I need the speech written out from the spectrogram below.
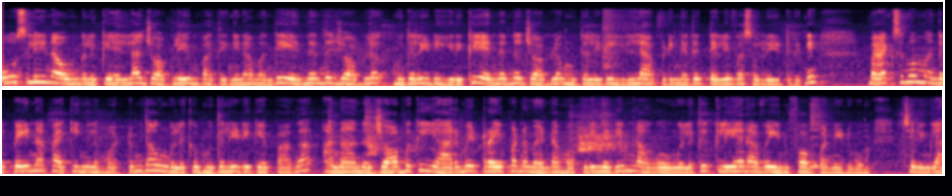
மோஸ்ட்லி நான் உங்களுக்கு எல்லா ஜாப்லேயும் பார்த்தீங்கன்னா வந்து எந்தெந்த ஜாபில் முதலீடு இருக்குது எந்தெந்த ஜாபில் முதலீடு இல்லை அப்படிங்கிறத தெளிவாக சொல்லிகிட்டு இருக்கேன். மேக்ஸிமம் அந்த பேனா பேக்கிங்கில் மட்டும்தான் உங்களுக்கு முதலீடு கேட்பாங்க. ஆனால் அந்த ஜாபுக்கு யாருமே ட்ரை பண்ண வேண்டாம் அப்படிங்கிறது அப்படிங்கிறதையும் நாங்கள் உங்களுக்கு கிளியராகவே இன்ஃபார்ம் பண்ணிவிடுவோம் சரிங்களா?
